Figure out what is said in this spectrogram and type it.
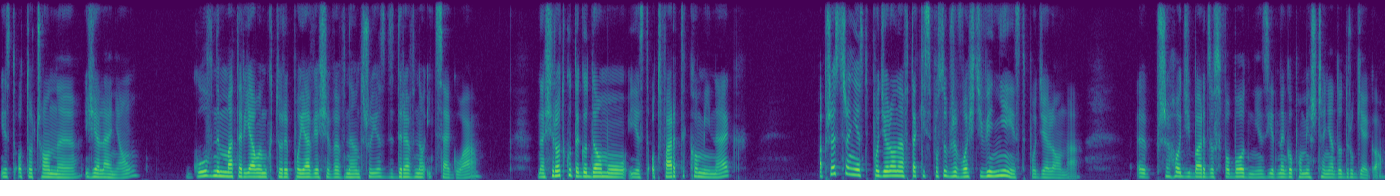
jest otoczony zielenią. Głównym materiałem, który pojawia się we wnętrzu, jest drewno i cegła. Na środku tego domu jest otwarty kominek, a przestrzeń jest podzielona w taki sposób, że właściwie nie jest podzielona. E, przechodzi bardzo swobodnie z jednego pomieszczenia do drugiego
